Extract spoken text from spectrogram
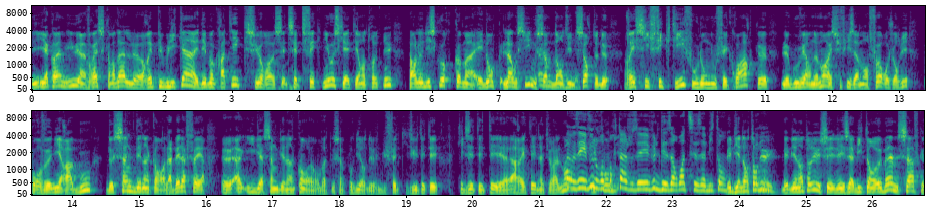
il y a quand même eu un vrai scandale républicain et démocratique sur euh, cette, cette, fake news qui a été entretenue par le discours commun. Et donc là aussi, nous sommes dans une sorte de récit fictif où l'on nous fait croire que le gouvernement est suffisamment fort aujourd'hui pour venir à bout de cinq délinquants. La belle affaire. Euh, il y a cinq délinquants, on va tous applaudir de, du fait qu'ils aient été, qu'ils aient été arrêtés naturellement. vous avez vu le reportage, vous avez vu le désarroi de ces habitants. Mais bien entendu, mais bien entendu, les habitants eux-mêmes savent que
